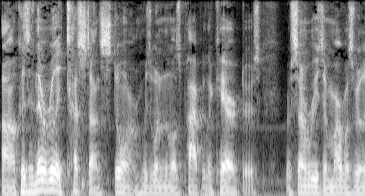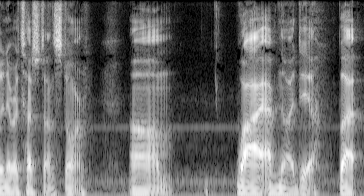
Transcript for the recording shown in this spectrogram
Because uh, they never really touched on Storm, who's one of the most popular characters. For some reason, Marvel's really never touched on Storm. Um, why I have no idea, but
